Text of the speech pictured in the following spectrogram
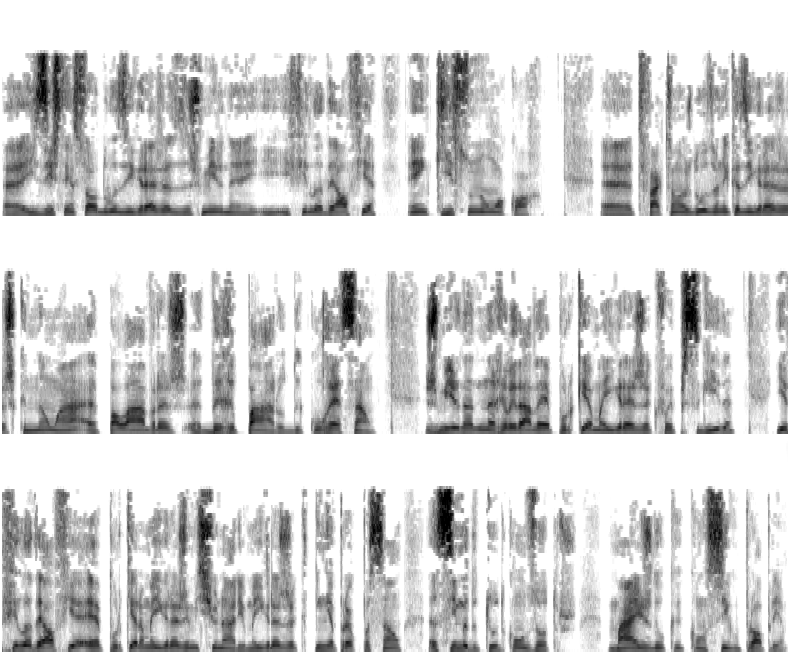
Uh, existem só duas igrejas, Esmirna e, e Filadélfia, em que isso não ocorre. Uh, de facto, são as duas únicas igrejas que não há uh, palavras de reparo, de correção. Esmirna, na realidade, é porque é uma igreja que foi perseguida e a Filadélfia é porque era uma igreja missionária, uma igreja que tinha preocupação, acima de tudo, com os outros, mais do que consigo própria.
